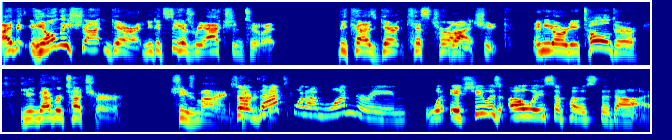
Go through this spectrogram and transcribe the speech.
I th- he only shot Garrett, and you could see his reaction to it because Garrett kissed her on the cheek, and he'd already told her, "You never touch her; she's mine." So kind of thing. that's what I'm wondering. What if she was always supposed to die?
